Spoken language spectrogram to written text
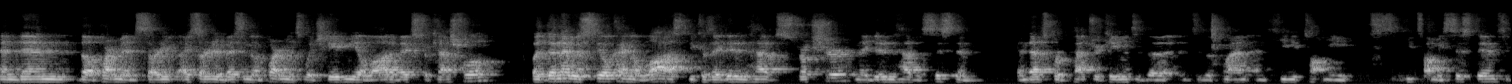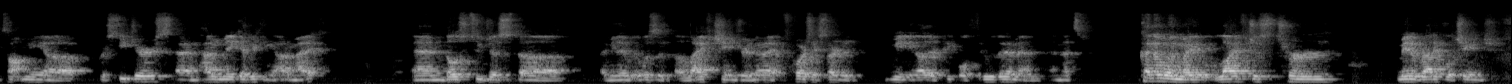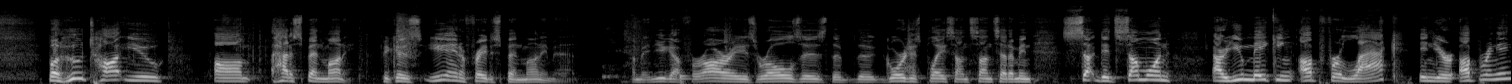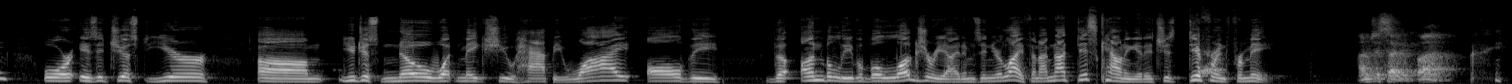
and then the apartments started. I started investing in apartments, which gave me a lot of extra cash flow. But then I was still kind of lost because I didn't have structure and I didn't have a system and that's where Patrick came into the into the plan, and he taught me he taught me systems, he taught me uh, procedures, and how to make everything automatic. And those two just, uh, I mean, it, it was a, a, life changer. And then, I, of course, I started meeting other people through them, and and that's kind of when my life just turned, made a radical change. But who taught you um, how to spend money? Because you ain't afraid to spend money, man. I mean, you got Ferraris, Rollses, the the gorgeous place on Sunset. I mean, so, did someone? Are you making up for lack in your upbringing, or is it just your um, you just know what makes you happy? Why all the the unbelievable luxury items in your life? And I'm not discounting it; it's just different yeah. for me. I'm just having fun.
